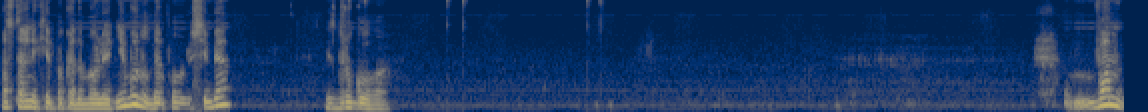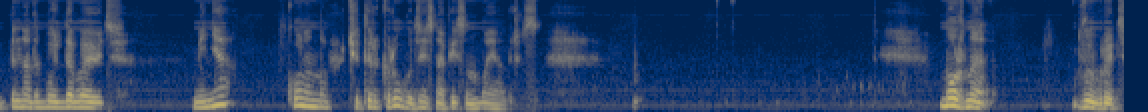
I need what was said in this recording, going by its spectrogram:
Остальных я пока добавлять не буду, добавлю себя из другого. Вам надо будет добавить меня, Кононов, 4 вот здесь написан мой адрес. Можно выбрать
